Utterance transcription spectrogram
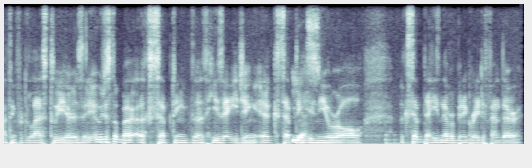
I think for the last two years. It was just about accepting that he's aging, accepting Yes. his new role, accept that he's never been a great defender,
